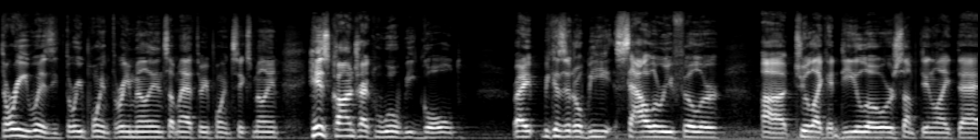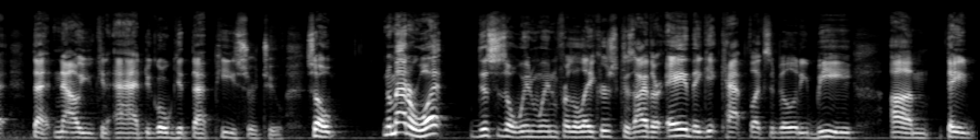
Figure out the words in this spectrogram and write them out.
three what is he three point three million something like that three point six million. His contract will be gold, right? Because it'll be salary filler. Uh, to like a D'Lo or something like that, that now you can add to go get that piece or two. So no matter what, this is a win-win for the Lakers because either a they get cap flexibility, b um, they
